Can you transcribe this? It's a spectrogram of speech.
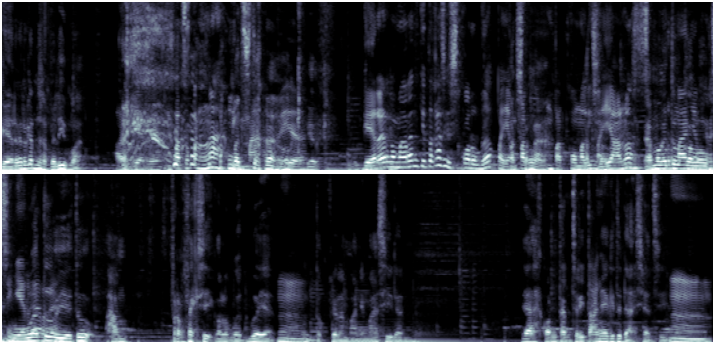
GRR kan sampai 5 Oh, iya, iya. Empat setengah. Empat setengah. Iya. Oke, oke. GRR kemarin kita kasih skor berapa ya? Empat setengah. 4,5 ya. Emang itu kalau gua tuh ya. ya itu ham- perfect sih kalau buat gua ya. Hmm. Untuk film animasi dan ya konten ceritanya gitu dahsyat sih. Hmm.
